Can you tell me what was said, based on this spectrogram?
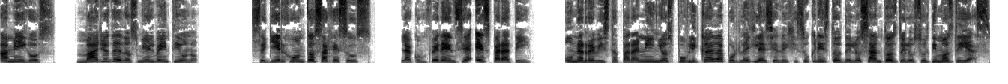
Amigos, mayo de 2021. Seguir juntos a Jesús. La conferencia es para ti. Una revista para niños publicada por la Iglesia de Jesucristo de los Santos de los Últimos Días.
